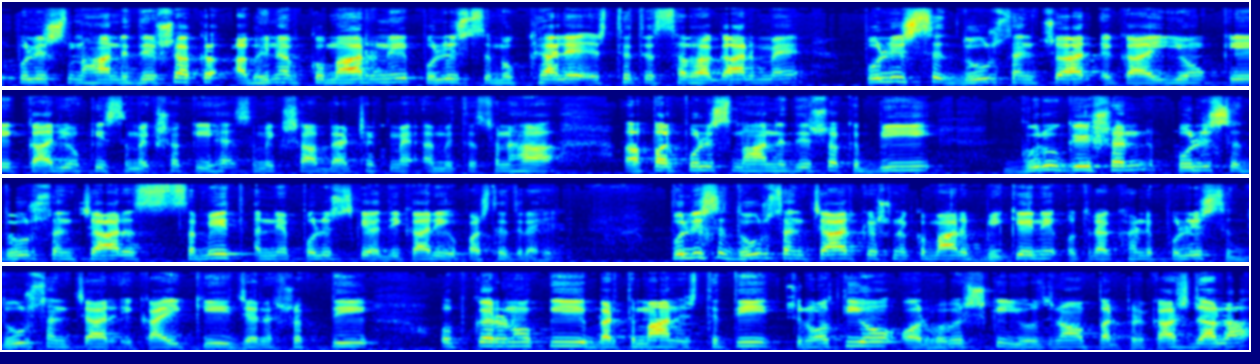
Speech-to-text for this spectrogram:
पुलिस महानिदेशक अभिनव कुमार ने पुलिस मुख्यालय स्थित सभागार में पुलिस दूरसंचार इकाइयों के कार्यों की समीक्षा की है। समीक्षा बैठक में अमित सिन्हा, अपर पुलिस महानिदेशक बी गुरुगेशन, पुलिस दूरसंचार समेत अन्य पुलिस के अधिकारी उपस्थित रहे। पुलिस दूरसंचार कृष्ण कुमार बीके ने उत्तराखंड पुलिस दूरसंचार इकाई की जनशक्ति उपकरणों की वर्तमान स्थिति, चुनौतियों और भविष्य की योजनाओं पर प्रकाश डाला।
